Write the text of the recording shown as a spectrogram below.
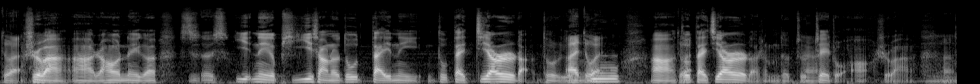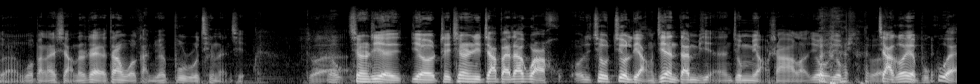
对，是吧？啊，然后那个衣那个皮衣上头都带那都带尖儿的，都是哎对啊，都带尖儿的什么的，就这种是吧？对我本来想着这个，但是我感觉不如听诊器。对，清水剂有这清水剂加白大褂，就就两件单品就秒杀了，又 又价格也不贵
